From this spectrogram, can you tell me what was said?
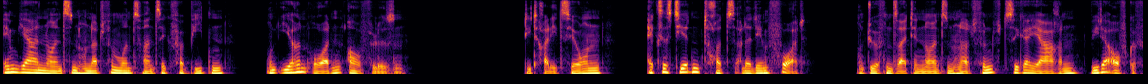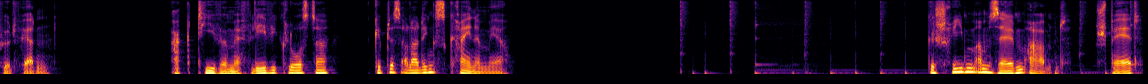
im Jahr 1925 verbieten und ihren Orden auflösen. Die Traditionen existierten trotz alledem fort und dürfen seit den 1950er Jahren wieder aufgeführt werden. Aktive Mevlevi-Kloster gibt es allerdings keine mehr. Geschrieben am selben Abend, spät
